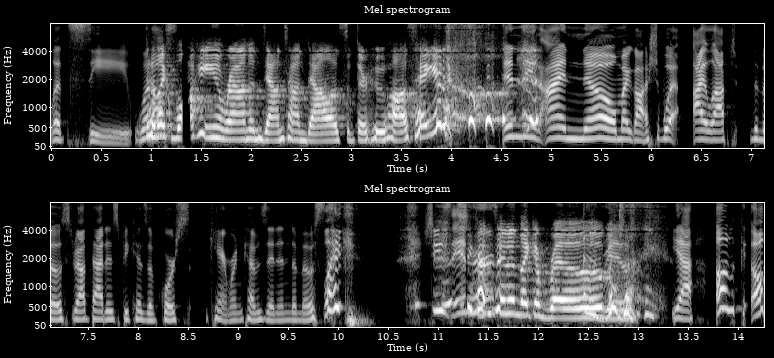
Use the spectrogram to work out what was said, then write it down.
let's see. What They're else? like walking around in downtown Dallas with their hoo ha's hanging out. Indeed, I know. My gosh, what I laughed the most about that is because, of course, Kameron comes in in the most like she's in she her comes in in like a robe. and, like, yeah, all, all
